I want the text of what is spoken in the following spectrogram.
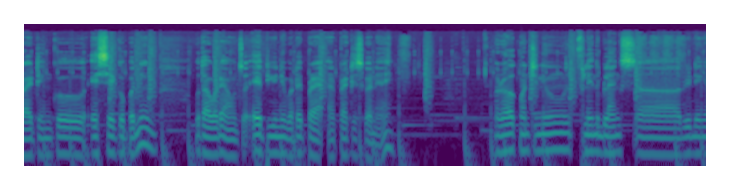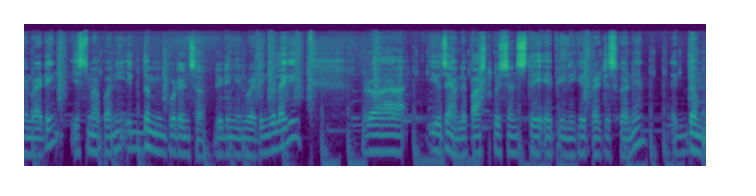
राइटिङको एसेको पनि उताबाटै आउँछ। एप युनिबाटै प्रा प्र्याक्टिस गर्ने है। र continue fill in the blanks reading and writing यसमा पनि एकदम इम्पोर्टेन्ट छ रिडिङ एन्ड राइटिङको लागि। र यो चाहिँ हामीले पास्ट क्वेसन्स त्यही एप युनिकै प्र्याक्टिस गर्ने। एकदम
